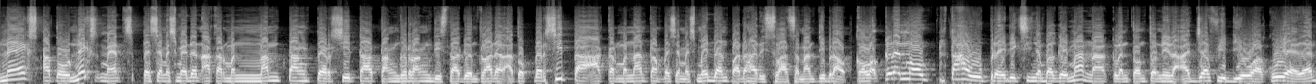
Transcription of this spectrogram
Next atau next match PSMS Medan akan menantang Persita Tangerang di Stadion Teladan atau Persita akan menantang PSMS Medan pada hari Selasa nanti, Bro. Kalau kalian mau tahu prediksinya bagaimana, kalian tontonin aja video aku ya kan.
